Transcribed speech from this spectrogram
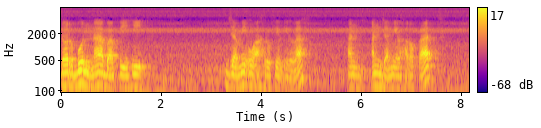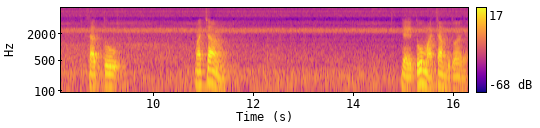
Dorbun nabafihi jami'u ahrufil illah an, an jamil harokat. Satu macam. Yaitu macam gitu ya.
